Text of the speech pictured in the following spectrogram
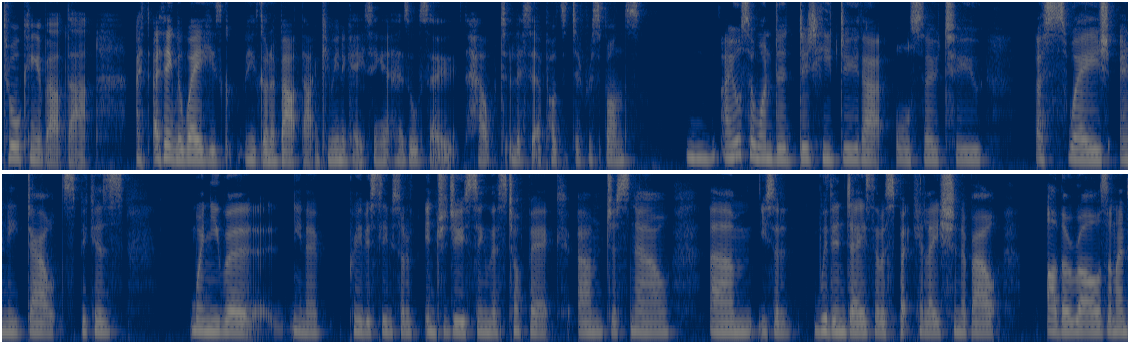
talking about that. I, I think the way he's he's gone about that and communicating it has also helped elicit a positive response. Mm. I also wondered, did he do that also to assuage any doubts? Because when you were, you know, previously sort of introducing this topic um, just now, um, you said within days there was speculation about other roles, and I'm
